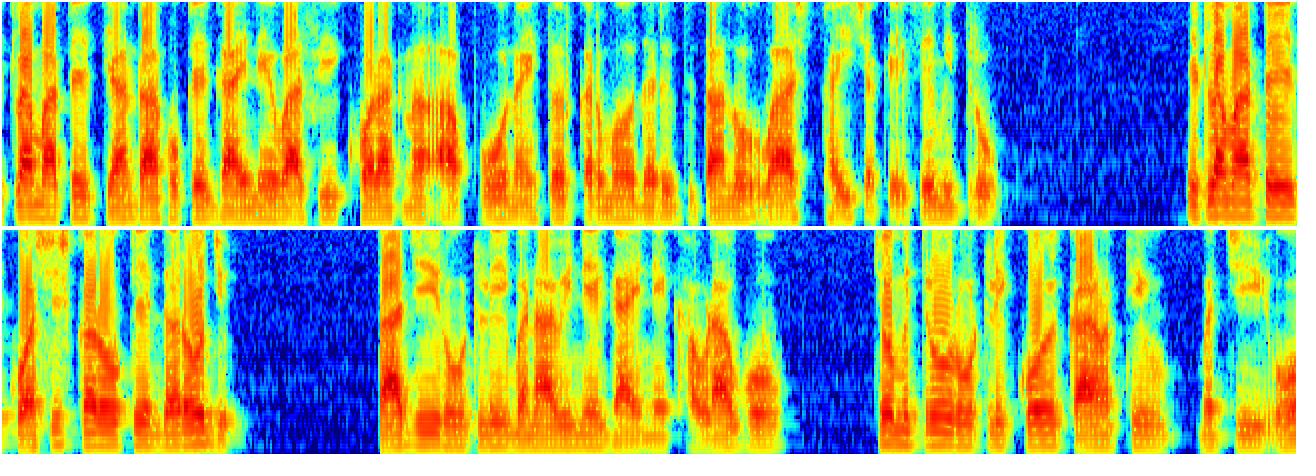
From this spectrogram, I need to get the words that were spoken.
એટલા માટે ધ્યાન રાખો કે ગાયને વાસી ખોરાક ન આપવો નહીતર કર્મ દરિદ્રતાનો વાસ થઈ શકે છે મિત્રો. એટલા માટે કોશિશ કરો કે દરરોજ તાજી રોટલી બનાવીને ગાયને ખવડાવવો જો મિત્રો રોટલી કોઈ કારણથી બચી હો,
